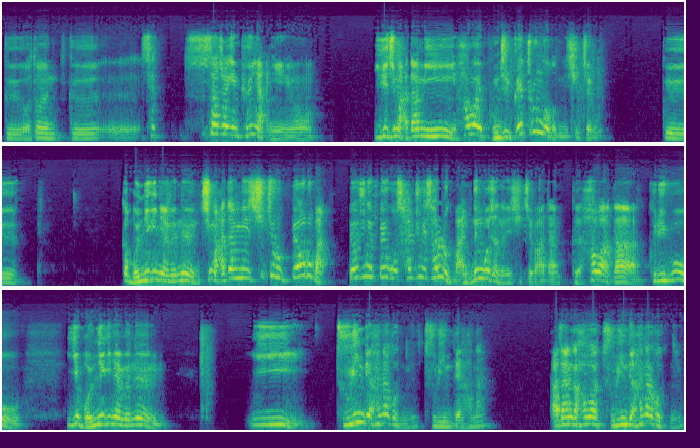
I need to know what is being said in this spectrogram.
그 어떤 그 세- 수사적인 표현이 아니에요. 이게 지금 아담이 하와의 본질을 꿰뚫은 거거든요, 실제로. 그 그러니까 뭔 얘기냐면은 지금 아담이 실제로 뼈로 마- 뼈 중에 뼈고 살 중에 살로 만든 거잖아요, 실제로 아담 그 하와가. 그리고 이게 뭔 얘기냐면은 이 둘인데 하나거든요. 둘인데 하나. 아담과 하와 둘인데 하나거든요.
